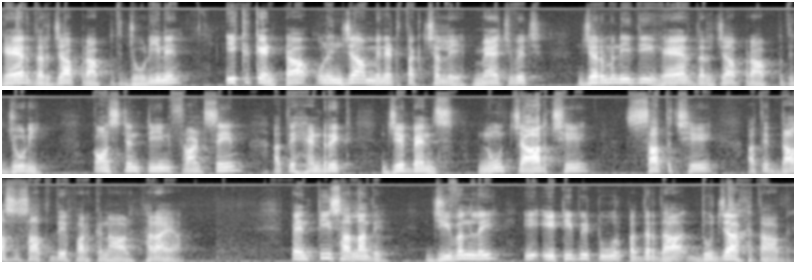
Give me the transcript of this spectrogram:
ਗੈਰ ਦਰਜਾ ਪ੍ਰਾਪਤ ਜੋੜੀ ਨੇ 1 ਘੰਟਾ 49 ਮਿੰਟ ਤੱਕ ਚੱਲੇ ਮੈਚ ਵਿੱਚ ਜਰਮਨੀ ਦੀ ਗੈਰ ਦਰਜਾ ਪ੍ਰਾਪਤ ਜੋੜੀ ਕਨਸਟੈਂਟੀਨ ਫਰੰਟਸੇਨ ਅਤੇ ਹੈਂਡਰਿਕ ਜੇਬੈਂਸ ਨੂੰ 4-6 7-6 ਅਤੇ 10-7 ਦੇ ਫ਼ਰਕ ਨਾਲ ਹਰਾਇਆ। 35 ਸਾਲਾਂ ਦੇ ਜੀਵਨ ਲਈ ਇਹ ATP ਟੂਰ ਪੱਧਰ ਦਾ ਦੂਜਾ ਖਿਤਾਬ ਹੈ।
